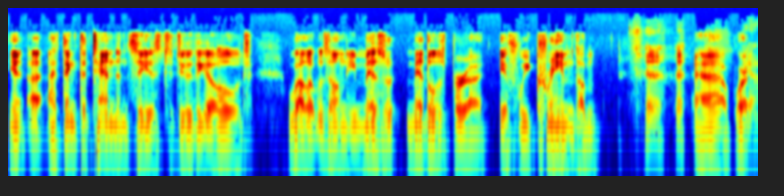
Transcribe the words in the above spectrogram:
you know, I, think the tendency is to do the old. Well, it was only Middlesbrough if we cream them. uh, where, yeah.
